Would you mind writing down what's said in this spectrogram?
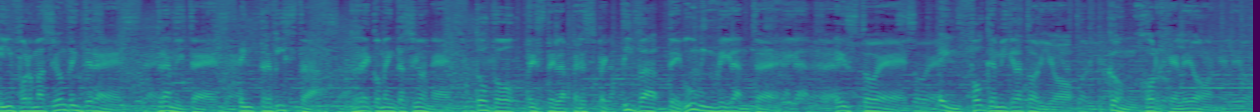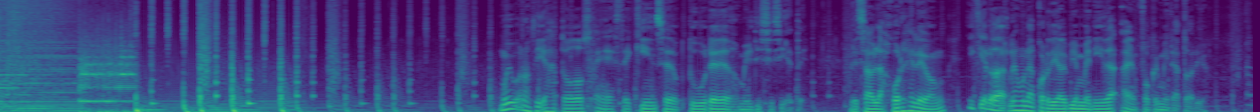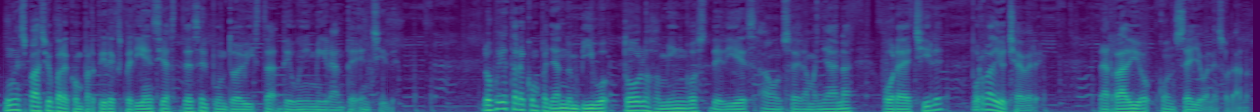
Información de interés, trámites, entrevistas, recomendaciones, todo desde la perspectiva de un inmigrante. Esto es Enfoque Migratorio con Jorge León. Muy buenos días a todos en este 15 de octubre de 2017. Les habla Jorge León y quiero darles una cordial bienvenida a Enfoque Migratorio, un espacio para compartir experiencias desde el punto de vista de un inmigrante en Chile. Los voy a estar acompañando en vivo todos los domingos de 10 a 11 de la mañana, hora de Chile, por Radio Chévere, la radio con sello venezolano.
